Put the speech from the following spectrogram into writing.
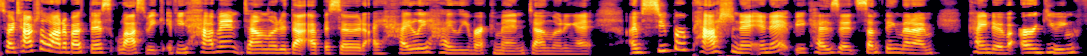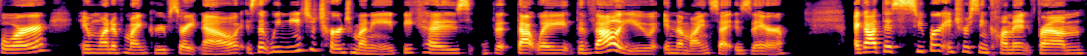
So, I talked a lot about this last week. If you haven't downloaded that episode, I highly, highly recommend downloading it. I'm super passionate in it because it's something that I'm kind of arguing for in one of my groups right now is that we need to charge money because th- that way the value in the mindset is there. I got this super interesting comment from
